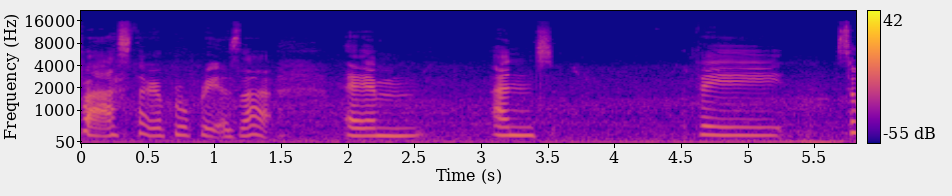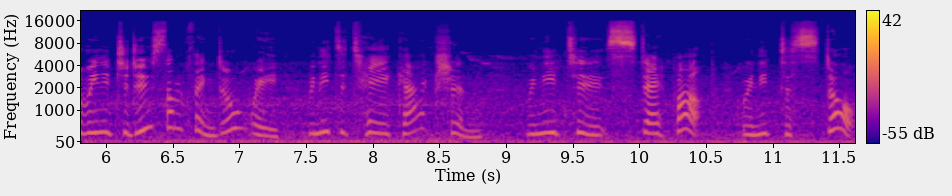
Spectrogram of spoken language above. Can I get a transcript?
past. How appropriate is that? Um, and the so we need to do something don't we? We need to take action. We need to step up. We need to stop.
